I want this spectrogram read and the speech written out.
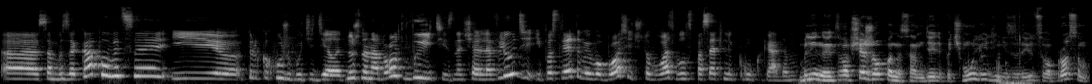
э, самозакапываться, и только хуже будете делать. Нужно, наоборот, выйти изначально в люди, и после этого его бросить, чтобы у вас был спасательный круг рядом. Блин, ну это вообще жопа на самом деле. Почему люди не задаются вопросом,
